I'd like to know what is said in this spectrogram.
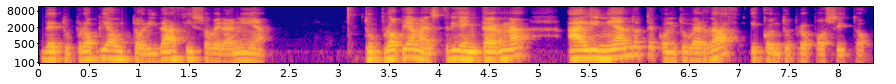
de tu propia autoridad y soberanía, tu propia maestría interna, alineándote con tu verdad y con tu propósito.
